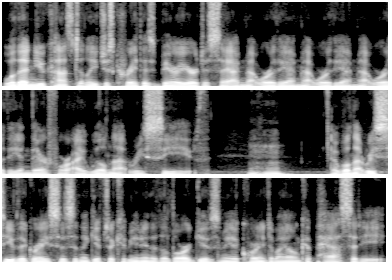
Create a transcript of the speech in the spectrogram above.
Well, then you constantly just create this barrier to say, "I'm not worthy. I'm not worthy. I'm not worthy," and therefore I will not receive. Mm-hmm. I will not receive the graces and the gift of communion that the Lord gives me according to my own capacity.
